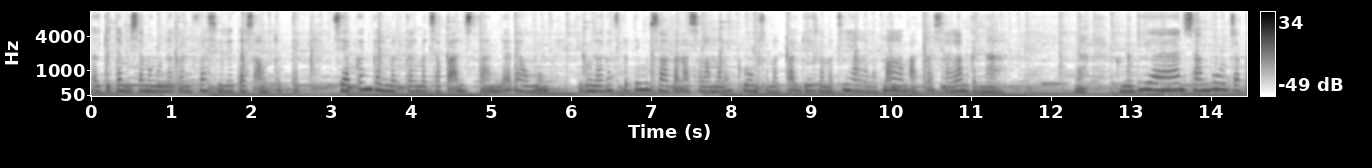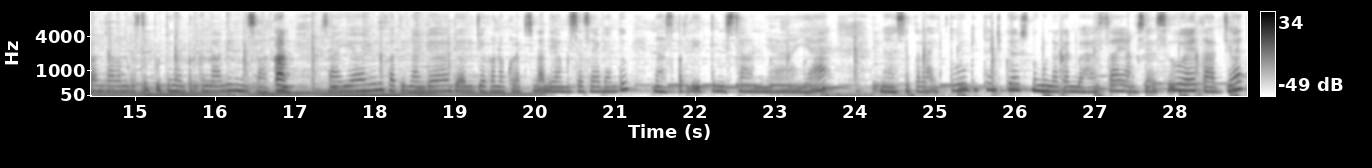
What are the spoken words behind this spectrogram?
eh, kita bisa menggunakan fasilitas auto tag. Siapkan kalimat-kalimat sapaan standar yang umum digunakan seperti misalkan Assalamualaikum, selamat pagi, selamat siang, selamat malam, atau salam kenal. Nah, Kemudian sambung ucapan salam tersebut dengan perkenalan misalkan saya Yuli Fatinada dari Javana Collection ada yang bisa saya bantu? Nah seperti itu misalnya ya. Nah setelah itu kita juga harus menggunakan bahasa yang sesuai target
